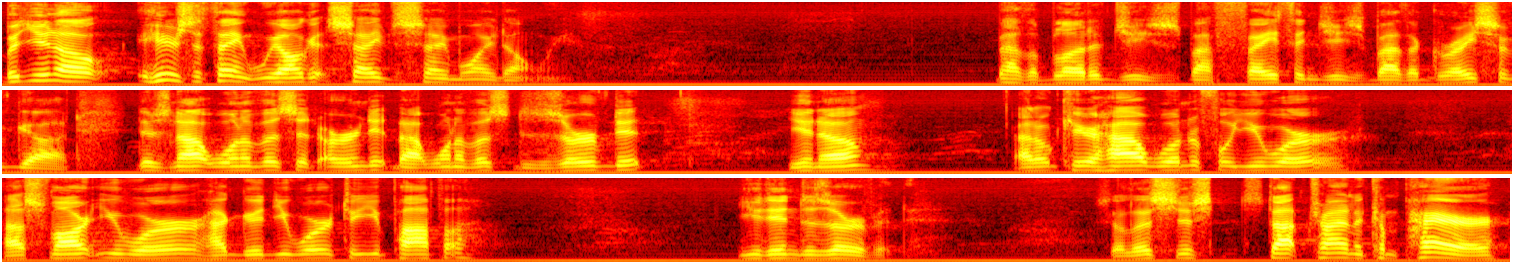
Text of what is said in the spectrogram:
but you know, here's the thing: we all get saved the same way, don't we? By the blood of Jesus, by faith in Jesus, by the grace of God. There's not one of us that earned it, not one of us deserved it. You know, I don't care how wonderful you were, how smart you were, how good you were to your papa. You didn't deserve it. So let's just stop trying to compare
